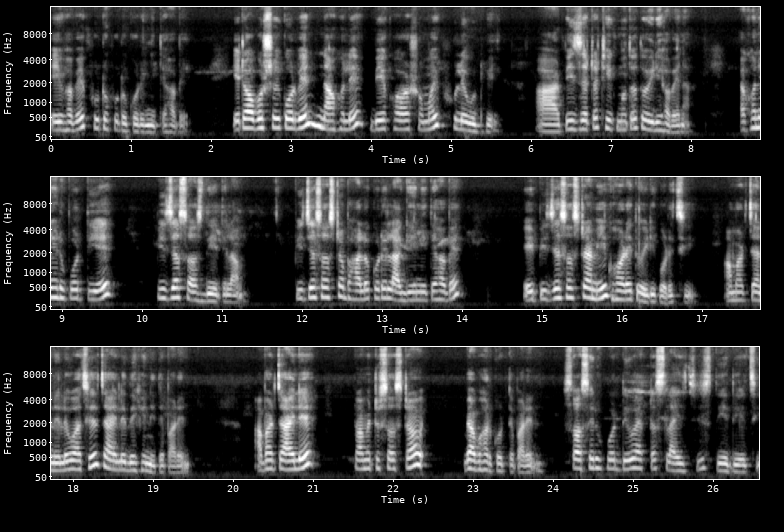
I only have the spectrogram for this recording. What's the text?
এইভাবে ফুটো ফুটো করে নিতে হবে। এটা অবশ্যই করবেন, না হলে বেক হওয়ার সময় ফুলে উঠবে আর পিৎজাটা ঠিকমতো তৈরি হবে না। এখন এর উপর দিয়ে পিৎজা সস দিয়ে দিলাম। পিৎজা সসটা ভালো করে লাগিয়ে নিতে হবে। এই পিৎজা সসটা আমি ঘরে তৈরি করেছি। আমার চ্যানেলেও আছে, চাইলে দেখে নিতে পারেন। আবার চাইলে টমেটো সসটাও ব্যবহার করতে পারেন। সসের উপর দিয়েও একটা স্লাইস চিজ দিয়ে দিয়েছি।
